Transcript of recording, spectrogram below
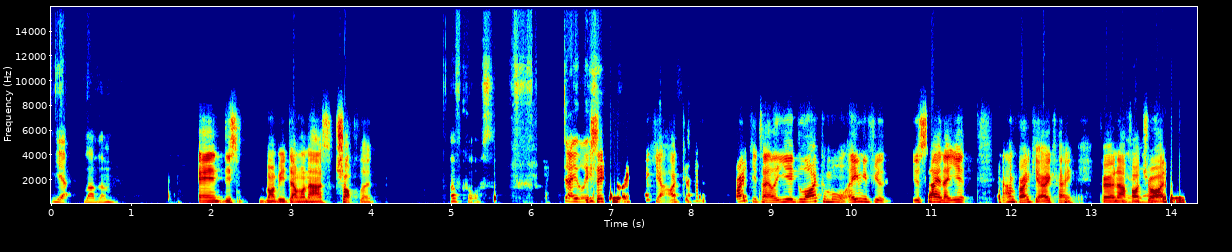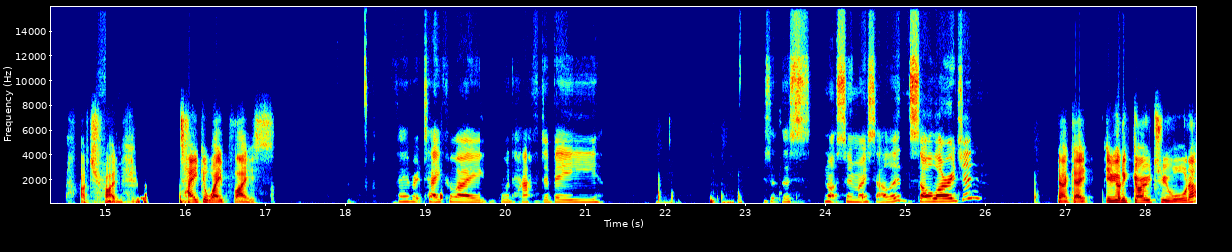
Yeah, Love them. and this might be a dumb one to ask. Chocolate. Of course. Daily. Except, yeah, I can't break you, Taylor. You'd like them all, even if you're, you're saying that. You can't break you. Okay, fair enough. Yeah, I tried. I tried. Takeaway place. Favorite takeaway would have to be. Is it this? Not sumo salad. Soul Origin. Okay, have you got a go-to order?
